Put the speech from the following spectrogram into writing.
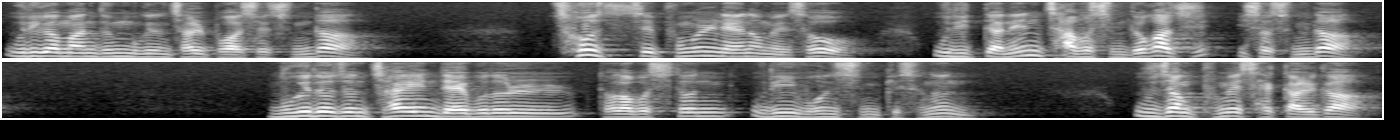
우리가 만든 무기는 잘 보하셨습니다. 첫 제품을 내놓으면서 우리 딴엔 자부심도 가지셨습니다. 무게도 전차의 내부를 돌아보시던 우리 원수님께서는 우장품의 색깔과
